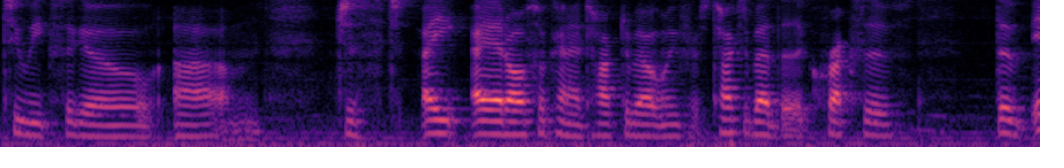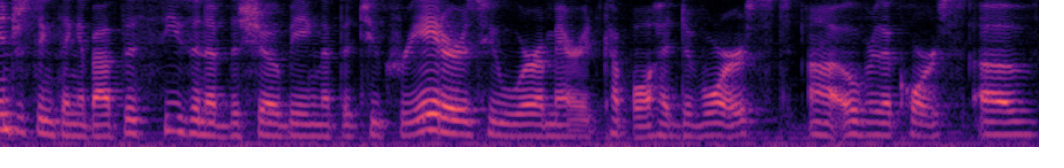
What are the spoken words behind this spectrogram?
two weeks ago. Um, just I I had also kind of talked about when we first talked about the crux of the interesting thing about this season of the show being that the two creators who were a married couple had divorced uh, over the course of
